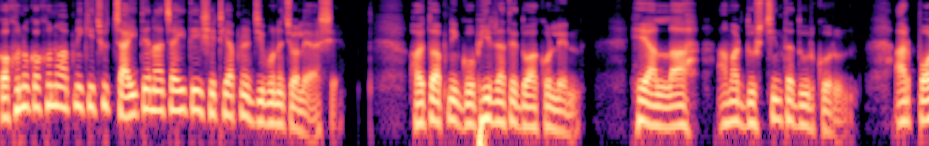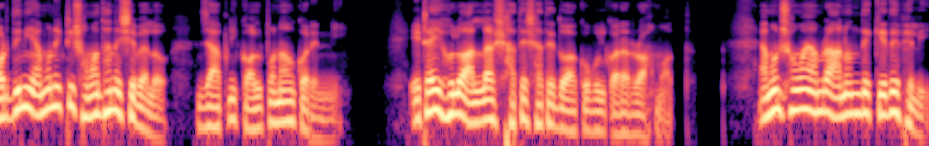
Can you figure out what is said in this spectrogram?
কখনো কখনো আপনি কিছু চাইতে না চাইতেই সেটি আপনার জীবনে চলে আসে। হয়তো আপনি গভীর রাতে দোয়া করলেন, হে আল্লাহ, আমার দুশ্চিন্তা দূর করুন। আর পরদিনই এমন একটি সমাধান এসে গেল যা আপনি কল্পনাও করেননি। এটাই হলো আল্লাহর সাথে সাথে দোয়া কবুল করার রহমত। এমন সময় আমরা আনন্দে কেঁদে ফেলি,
